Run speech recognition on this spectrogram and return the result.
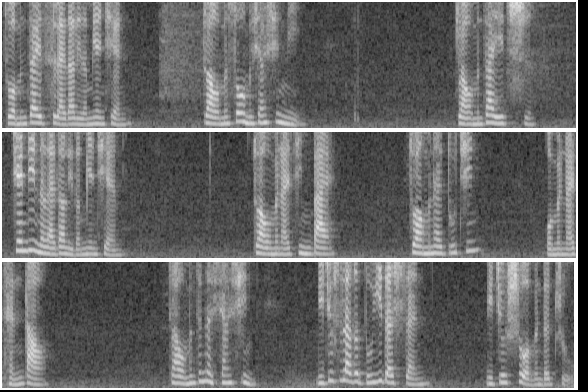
主，我们再一次来到你的面前，主啊，我们说我们相信你，主啊，我们再一次坚定的来到你的面前。主啊，我们来敬拜；主啊，我们来读经；我们来晨祷。主啊，我们真的相信，你就是那个独一的神，你就是我们的主，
